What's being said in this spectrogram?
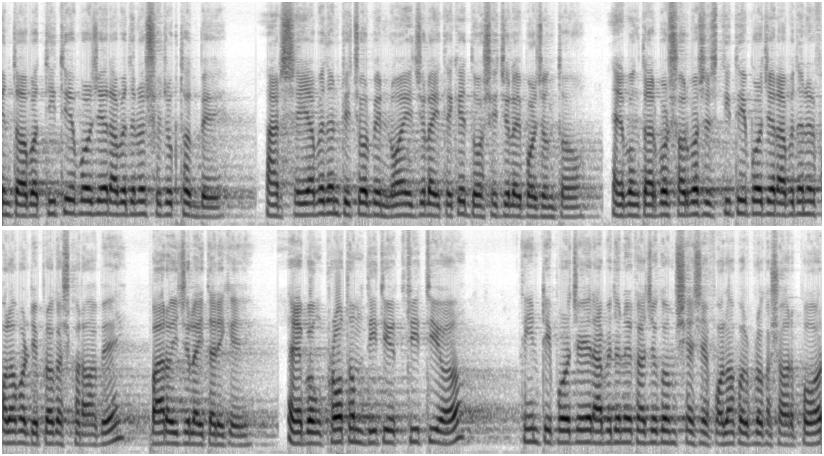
কিন্তু আবার তৃতীয় পর্যায়ের আবেদনের সুযোগ থাকবে। আর সেই আবেদনটি চলবে নয় জুলাই থেকে দশই জুলাই পর্যন্ত। এবং তারপর সর্বশেষ তৃতীয় পর্যায়ের আবেদনের ফলাফলটি প্রকাশ করা হবে বারোই জুলাই তারিখে। এবং প্রথম, দ্বিতীয়, তৃতীয় তিনটি পর্যায়ের আবেদনের কার্যক্রম শেষে ফলাফল প্রকাশ হওয়ার পর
